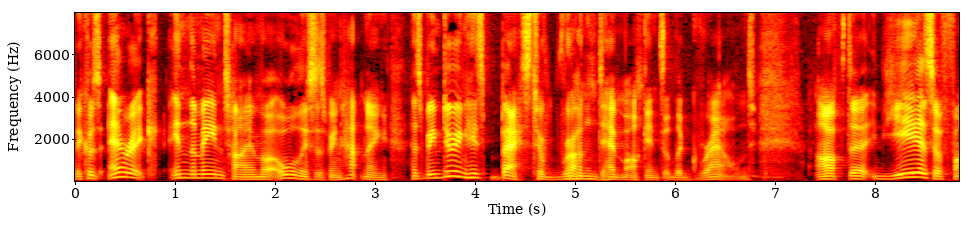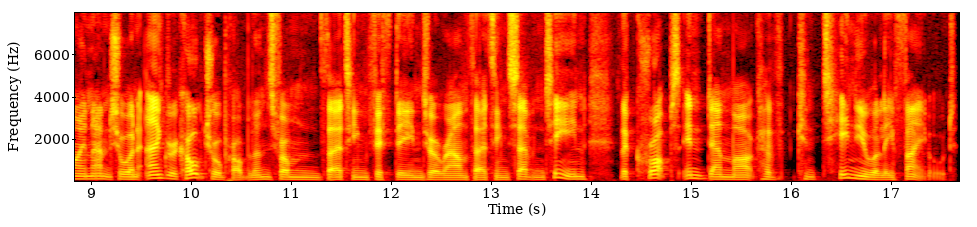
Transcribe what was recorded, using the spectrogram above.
because Eric, in the meantime, while all this has been happening, has been doing his best to run Denmark into the ground. After years of financial and agricultural problems from 1315 to around 1317, the crops in Denmark have continually failed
